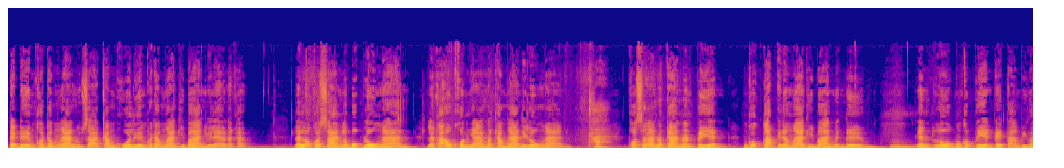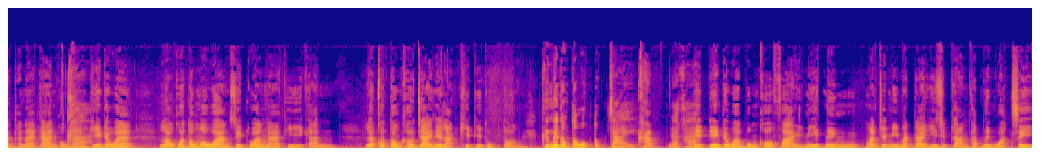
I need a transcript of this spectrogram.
แต่เดิมเขาทำงานอุตสาหกรรมครัวเรือนเขาทำงานที่บ้านอยู่แล้วนะครับ แล้วเราก็สร้างระบบโรงงาน แล้วก็เอาคนงานมาทำงานในโรงงานค่ะพอสถานการณ์มันเปลี่ยน มันก็กลับไปทำงานที่บ้านเหมือนเดิมงั้นโลกมันก็เปลี่ยนไปตามวิวัฒนาการของมันเพียงแต่ว่าเราก็ต้องมาวางสิทธิ์วางหน้าที่กัน แล้วก็ต้องเข้าใจในหลักคิดที่ถูกต้อง คือไม่ต้องตกอกตกใจครับนะคะเพียงแต่ว่าผมขอฝากอีกนิดนึง มันจะมีมาตรา 23 ทับหนึ่งวรรคสี่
